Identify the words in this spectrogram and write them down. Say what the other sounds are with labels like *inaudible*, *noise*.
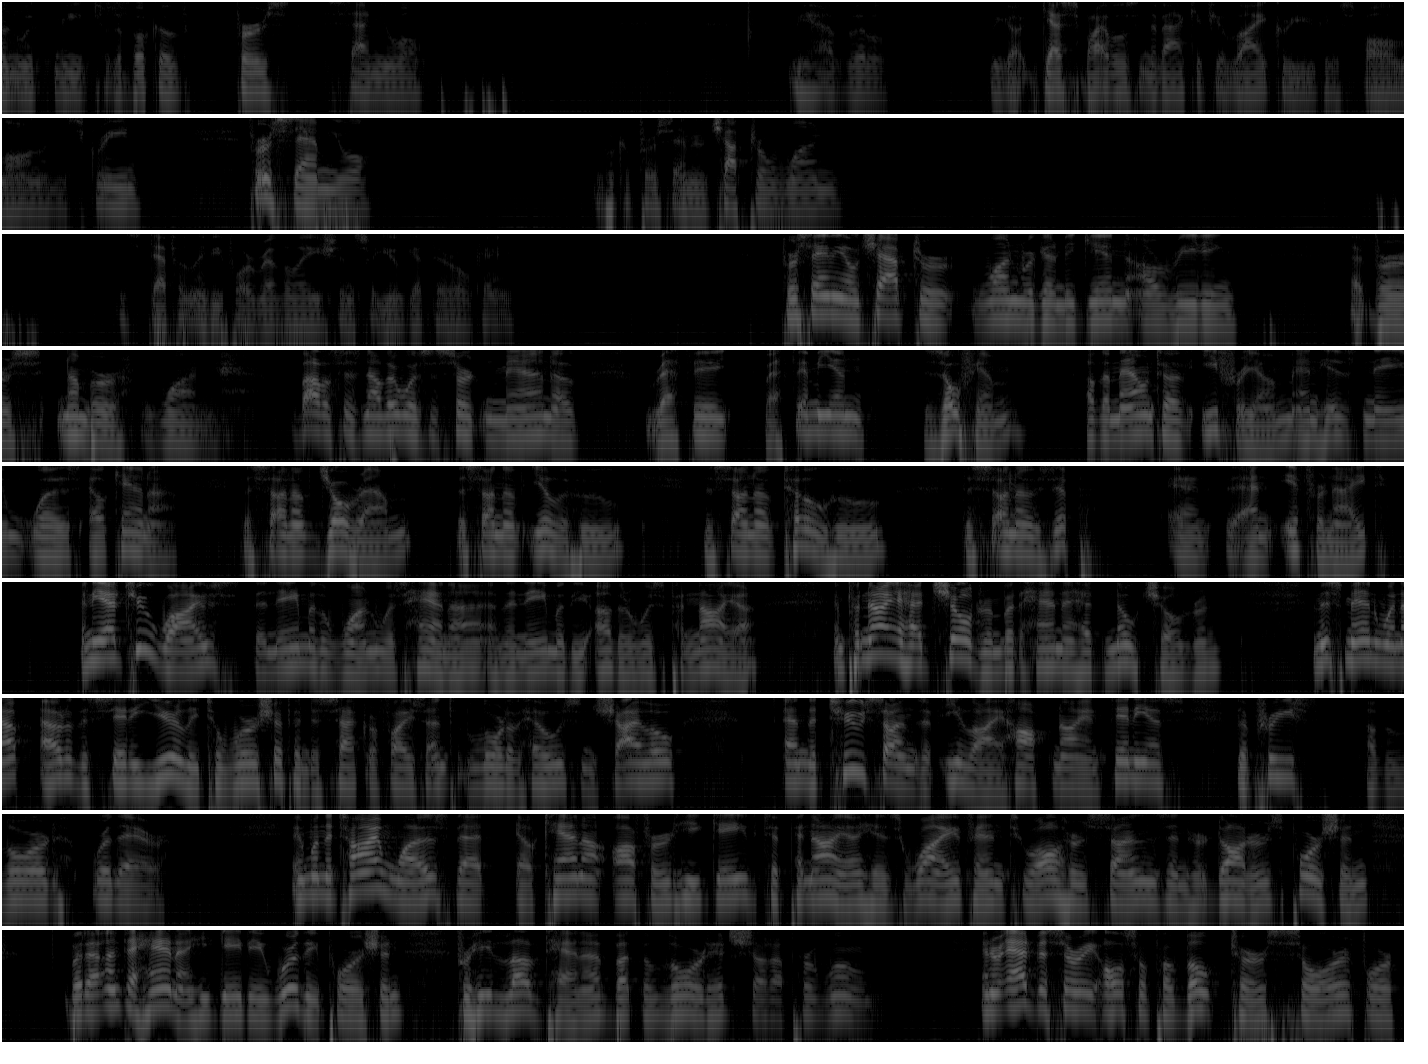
turn with me to the book of First Samuel. We have little, we got guest Bibles in the back if you like, or you can just follow along on the screen. First Samuel, book of First Samuel, chapter one. It's definitely before Revelation, so you'll get there okay. First Samuel chapter 1, we're going to begin our reading at verse number 1. The Bible says, Now there was a certain man of Rephiim Zophim of the mount of Ephraim, and his name was Elkanah, the son of Jeroham, the son of Elihu, the son of Tohu, the son of Zuph, and an Ephrathite and he had two wives. The name of the one was Hannah, and the name of the other was Peninnah. And Peninnah had children, but Hannah had no children. And this man went up out of the city yearly to worship and to sacrifice unto the Lord of hosts in Shiloh. And the two sons of Eli, Hophni and Phinehas, the priests of the Lord, were there. And when the time was that Elkanah offered, he gave to Peninnah his wife and to all her sons and her daughters portion. But unto Hannah he gave a worthy portion, for he loved Hannah, but the Lord had shut up her womb. And her adversary also provoked her sore for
